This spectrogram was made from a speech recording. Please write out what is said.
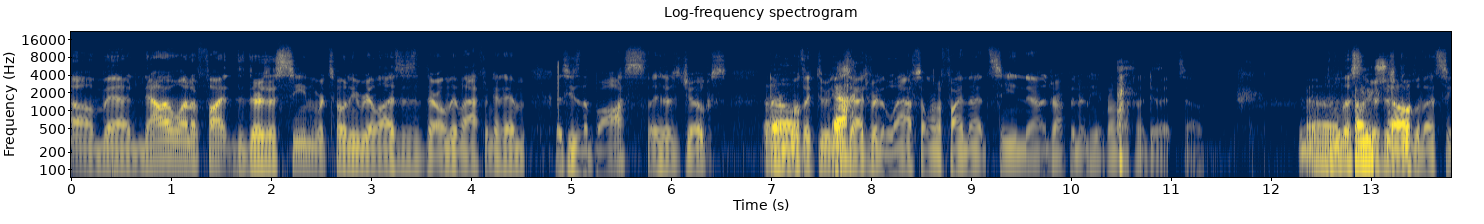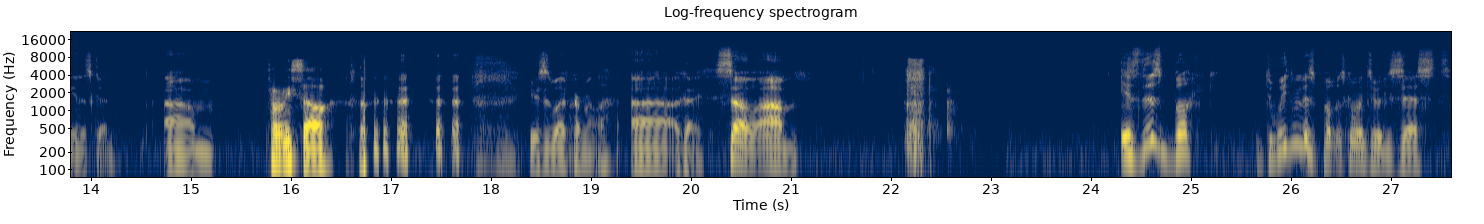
Oh man, now I want to find. There's a scene where Tony realizes that they're only laughing at him because he's the boss. His jokes. And everyone's like doing Oh, yeah. exaggerated laughs. I want to find that scene now and drop it in here, but I'm not going to do it. So, Uh, the Tony listeners just So. Google that scene. It's good. Um, Tony So. here's his wife Carmela. Uh, okay, so um, is this book? Do we think this book is going to exist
